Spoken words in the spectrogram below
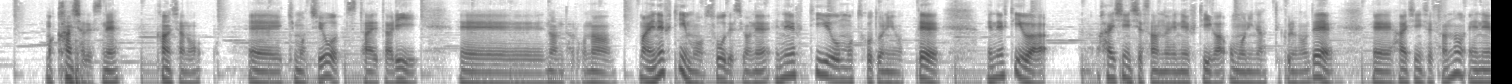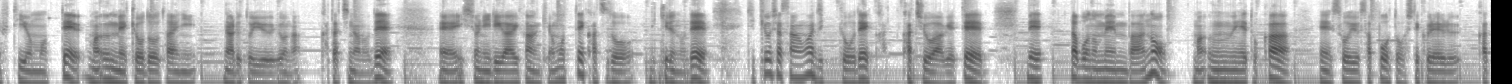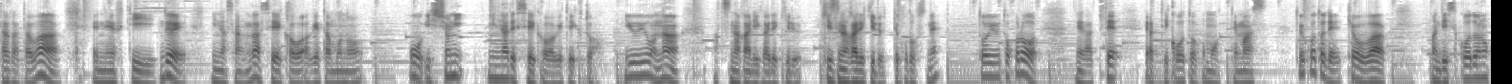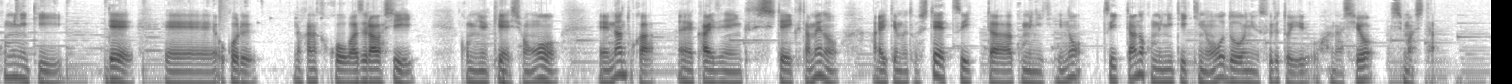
まあ、感謝ですね。感謝のえー、気持ちを伝えたり、えー、なんだろうな、まあ、NFT もそうですよね。NFT を持つことによって NFT は配信者さんの NFT が主になってくるので、えー、配信者さんの NFT を持って、まあ、運命共同体になるというような形なので、えー、一緒に利害関係を持って活動できるので実況者さんは実況で価値を上げてでラボのメンバーの、まあ、運営とか、えー、そういうサポートをしてくれる方々は NFT で皆さんが成果を上げたものを一緒にみんなで成果を上げていくというような、つながりができる、絆ができるってことですね。というところを狙ってやっていこうと思ってます。ということで今日は、まあ、Discord のコミュニティで、えー、起こるなかなかこう煩わしいコミュニケーションを、えー、なんとか改善していくためのアイテムとして Twitter コミュニティの Twitter のコミュニティ機能を導入するというお話をしました。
